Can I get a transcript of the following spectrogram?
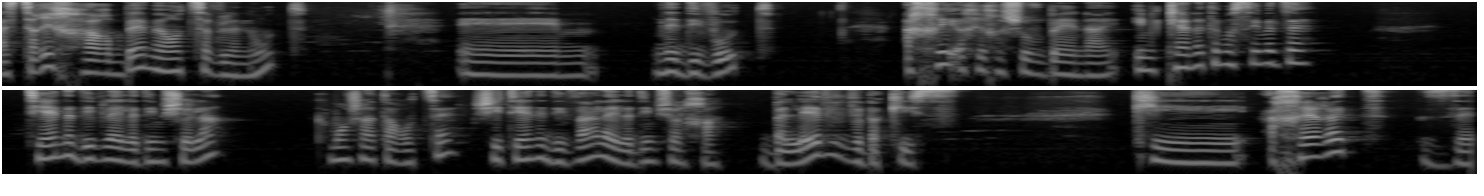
אז צריך הרבה מאוד סבלנות. נדיבות, הכי הכי חשוב בעיניי, אם כן אתם עושים את זה, תהיה נדיב לילדים שלה, כמו שאתה רוצה, שהיא תהיה נדיבה לילדים שלך, בלב ובכיס. כי אחרת זה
